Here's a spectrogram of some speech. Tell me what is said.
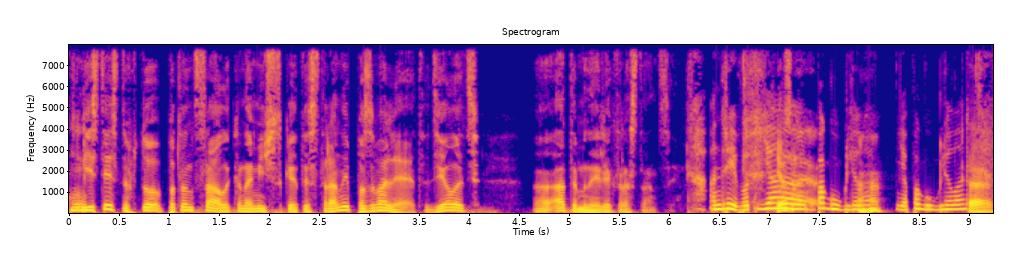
естественно, что потенциал экономической этой страны позволяет делать Э, атомные электростанции. Андрей, вот я, я знаю... погуглила, ага. я погуглила. Так.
